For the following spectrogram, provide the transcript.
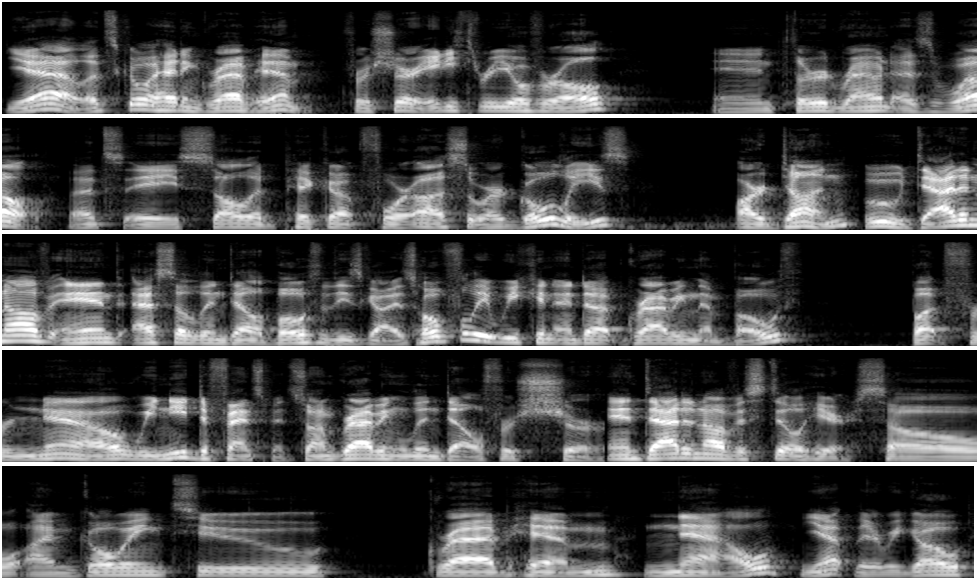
Yeah, let's go ahead and grab him for sure. 83 overall and third round as well. That's a solid pickup for us. So our goalies are done. Ooh, Dadonov and Esa Lindell, both of these guys. Hopefully we can end up grabbing them both. But for now, we need defensemen, so I'm grabbing Lindell for sure. And Dadonov is still here, so I'm going to grab him now. Yep, there we go.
